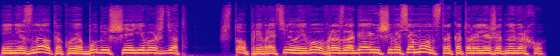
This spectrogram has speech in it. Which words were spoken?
и не знал, какое будущее его ждет. Что превратило его в разлагающегося монстра, который лежит наверху?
